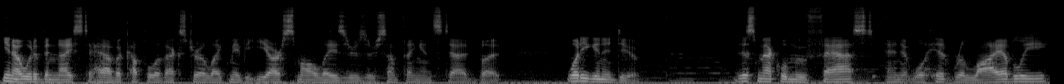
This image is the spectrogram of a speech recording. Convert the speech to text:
You know, it would have been nice to have a couple of extra, like maybe ER small lasers or something instead, but what are you going to do? This mech will move fast and it will hit reliably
